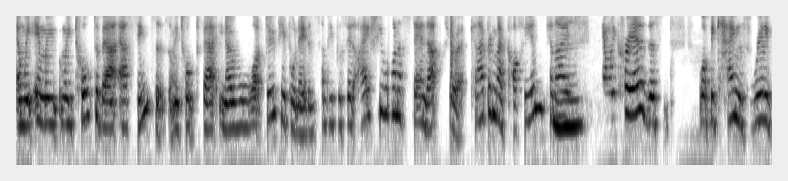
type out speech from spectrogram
and we and we we talked about our senses and we talked about you know well, what do people need and some people said i actually want to stand up through it can i bring my coffee in can mm. i mm-hmm. and we created this what became this really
